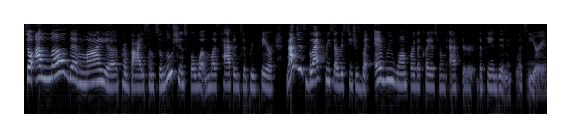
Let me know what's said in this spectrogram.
So I love that Maya provides some solutions for what must happen to prepare not just Black pre-service teachers, but everyone for the classroom after the pandemic. Let's hear it.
